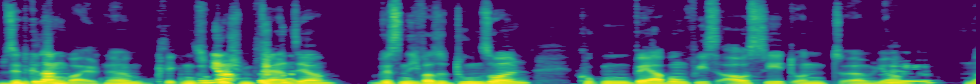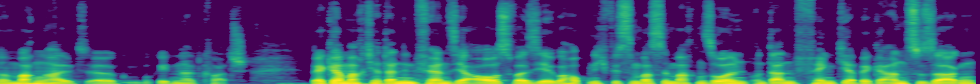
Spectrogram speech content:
sind gelangweilt, ne? Klicken so Ja. durch den Fernseher, wissen nicht, was sie tun sollen, gucken Werbung, wie es aussieht und ähm, ja, Mhm. ne, machen halt, äh, reden halt Quatsch. Becker macht ja dann den Fernseher aus, weil sie ja überhaupt nicht wissen, was sie machen sollen. Und dann fängt ja Becker an zu sagen,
